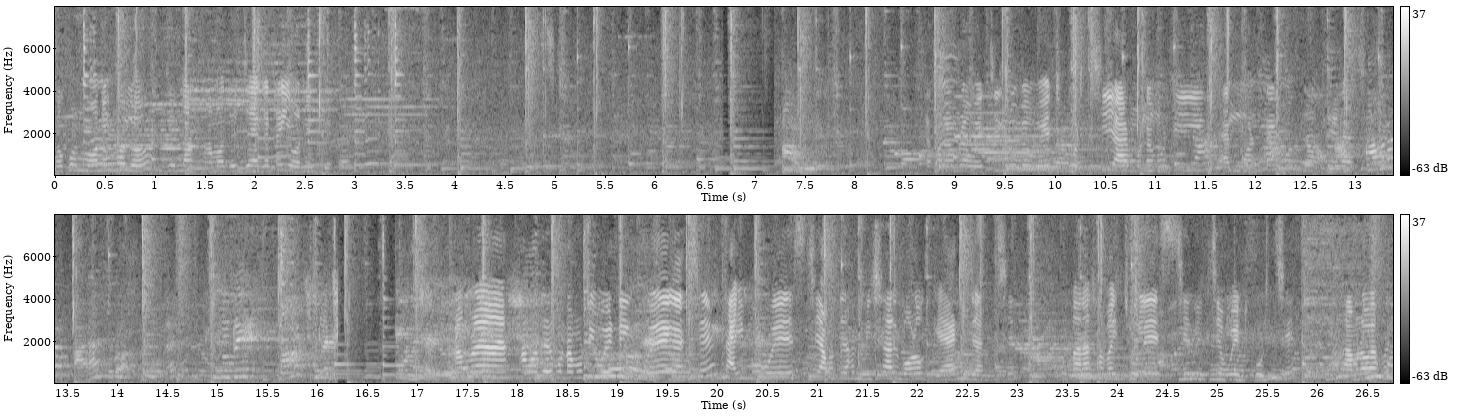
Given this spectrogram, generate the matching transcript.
তখন মনে হলো যে না, আমাদের জায়গাটাই অনেক বেটার ওয়েটিং করছি আর মোটামুটি এক ঘণ্টার মধ্যে আমরা আমাদের মোটামুটি ওয়েটিং হয়ে গেছে টাইমও হয়ে এসছে। আমাদের এখন বিশাল বড় গ্যাং যাচ্ছে। তো তারা সবাই চলে এসছে, নিচে ওয়েট করছে। আমরাও এখন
